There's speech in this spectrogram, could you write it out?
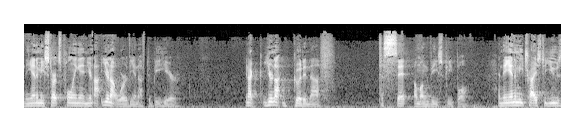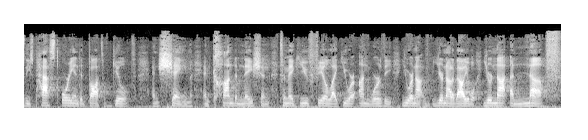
And the enemy starts pulling in. You're not, you're not worthy enough to be here. You're not, you're not good enough to sit among these people. And the enemy tries to use these past oriented thoughts of guilt and shame and condemnation to make you feel like you are unworthy, you are not, you're not valuable, you're not enough.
